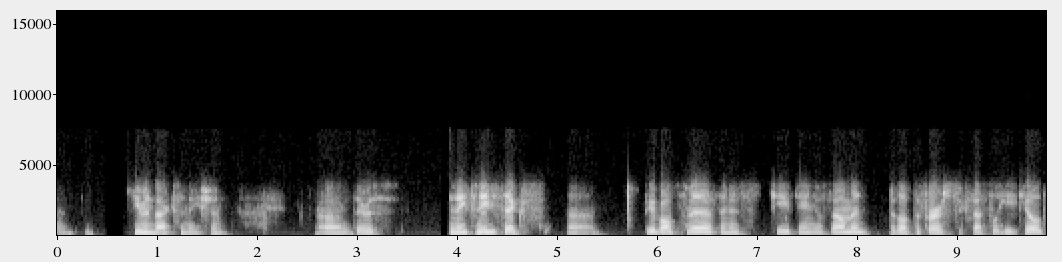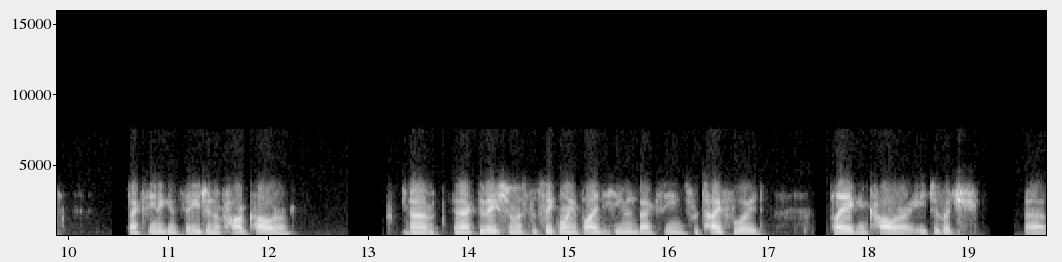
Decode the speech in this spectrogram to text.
in, human vaccination. Um, there was in 1886, uh, Theobald Smith and his chief Daniel Salmon developed the first successful heat-killed vaccine against the agent of hog cholera. Um, inactivation was subsequently applied to human vaccines for typhoid, plague, and cholera, each of which uh,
